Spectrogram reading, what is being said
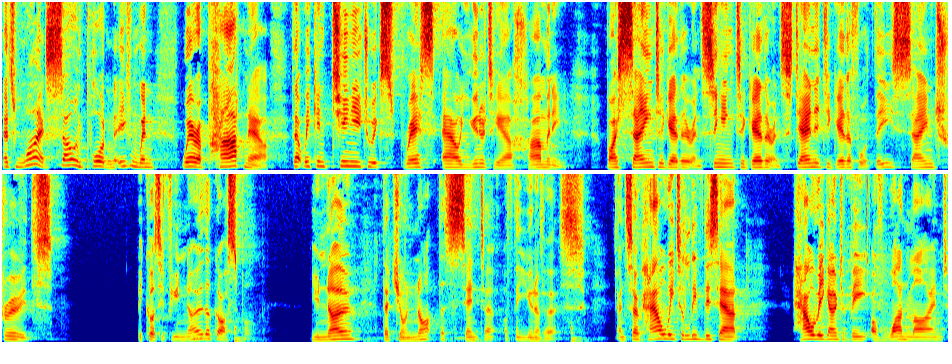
That's why it's so important, even when we're apart now, that we continue to express our unity, our harmony, by saying together and singing together and standing together for these same truths. Because if you know the gospel, you know that you're not the center of the universe. And so, how are we to live this out how are we going to be of one mind?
